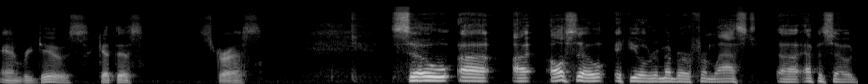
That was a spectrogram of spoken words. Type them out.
and reduce, get this, stress. So, uh, uh, also, if you'll remember from last uh, episode,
